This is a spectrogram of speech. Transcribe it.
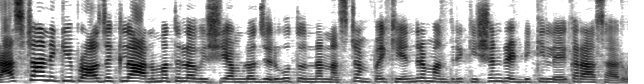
రాష్ట్రానికి ప్రాజెక్టుల అనుమతుల విషయంలో జరుగుతున్న నష్టంపై కేంద్ర మంత్రి కిషన్ రెడ్డికి లేఖ రాశారు.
